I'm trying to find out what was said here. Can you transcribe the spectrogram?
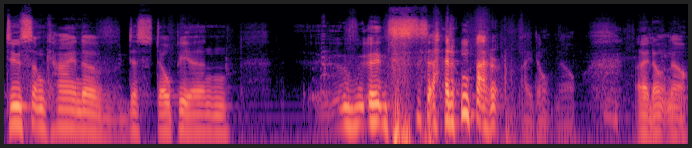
do some kind of dystopian. I don't, I don't. I don't know. I don't know.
